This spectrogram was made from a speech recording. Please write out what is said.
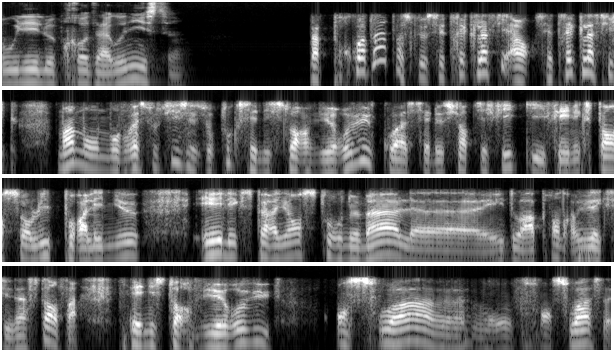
où il est le protagoniste. Bah, pourquoi pas Parce que c'est très classique. Alors, c'est très classique. Moi, mon, mon vrai souci, c'est surtout que c'est une histoire vue revue, quoi. C'est le scientifique qui fait une expérience sur lui pour aller mieux, et l'expérience tourne mal, euh, et il doit apprendre à vivre avec ses instants. Enfin, c'est une histoire vue et revue. En soi, euh, bon, en soi, ça-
